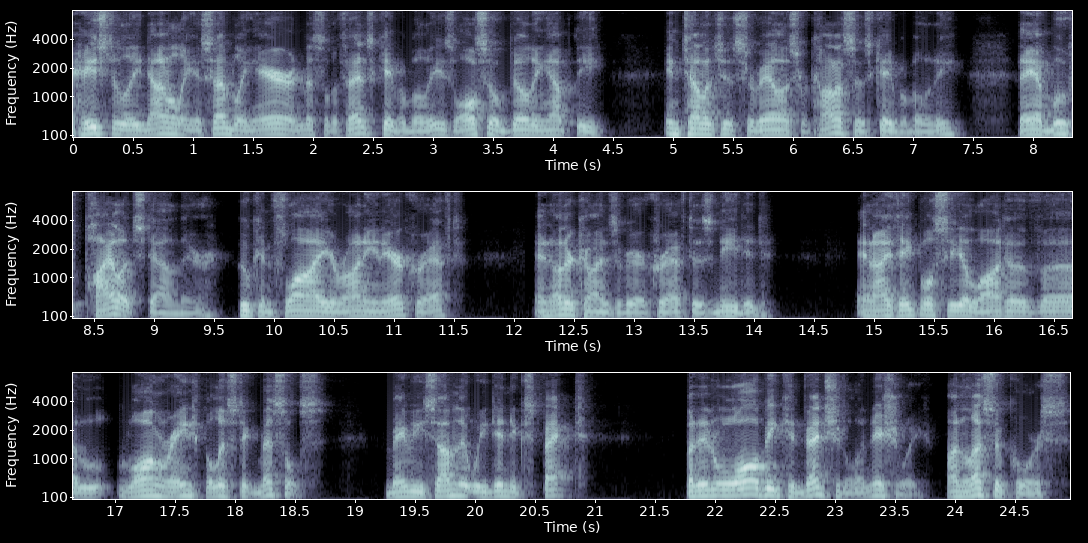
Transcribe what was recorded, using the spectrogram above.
hastily not only assembling air and missile defense capabilities, also building up the intelligence, surveillance, reconnaissance capability. They have moved pilots down there who can fly Iranian aircraft and other kinds of aircraft as needed. And I think we'll see a lot of uh, long range ballistic missiles, maybe some that we didn't expect, but it will all be conventional initially, unless, of course,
